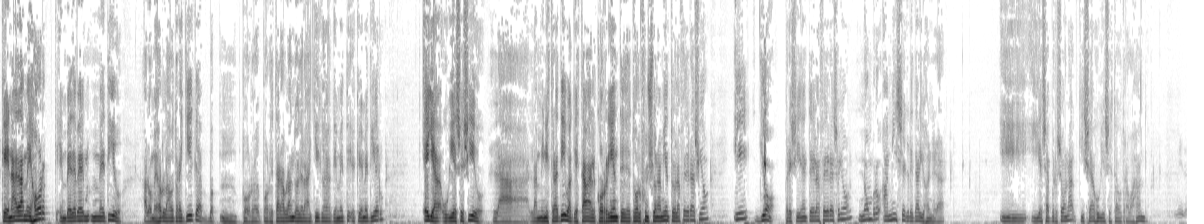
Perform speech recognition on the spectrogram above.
Que nada mejor, en vez de haber metido a lo mejor la otra chica, mm, por, por estar hablando de la chica que, que metieron, ella hubiese sido la, administrativa que estaba al corriente de todo el funcionamiento de la federación y yo, presidente de la federación, nombro a mi secretario general. Y, esa persona quizás hubiese estado trabajando. Mira,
